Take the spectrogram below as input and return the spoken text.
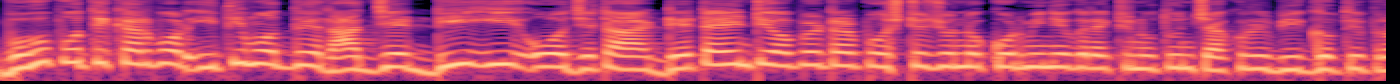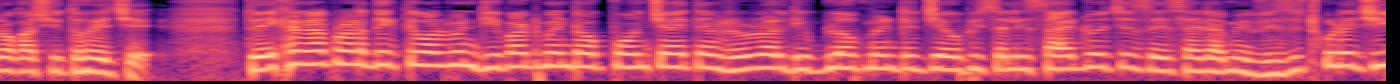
বহু প্রতীক্ষার পর ইতিমধ্যে রাজ্যের ডিইও, যেটা ডেটা এন্ট্রি অপারেটর পোস্টের জন্য কর্মী নিয়োগের একটি নতুন চাকরির বিজ্ঞপ্তি প্রকাশিত হয়েছে। তো এখানে আপনারা দেখতে পারবেন department of panchayat and rural ডেভেলপমেন্টের যে অফিসিয়ালি সাইট রয়েছে, সেই সাইটে আমি ভিজিট করেছি।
